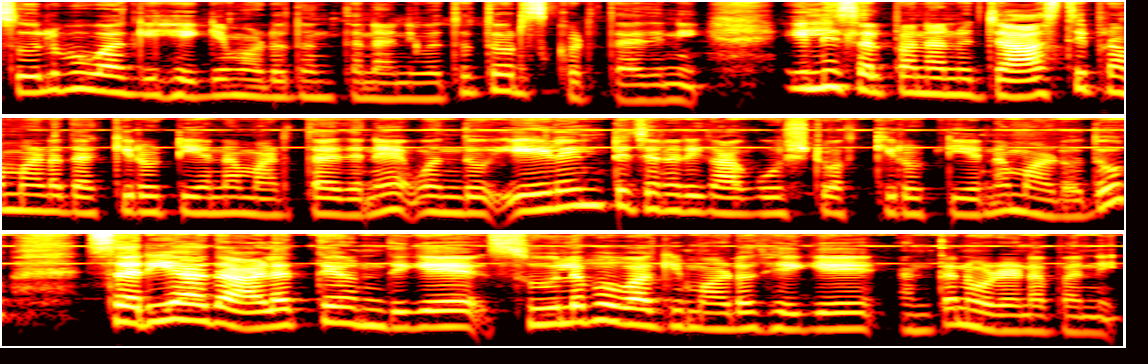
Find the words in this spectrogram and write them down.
ಸುಲಭವಾಗಿ ಹೇಗೆ ಮಾಡೋದು ಅಂತ ನಾನು ಇವತ್ತು ತೋರಿಸ್ಕೊಡ್ತಾ ಇದ್ದೀನಿ. ಇಲ್ಲಿ ಸ್ವಲ್ಪ ನಾನು ಜಾಸ್ತಿ ಪ್ರಮಾಣದ ಅಕ್ಕಿ ರೊಟ್ಟಿಯನ್ನು ಮಾಡ್ತಾ ಇದ್ದೇನೆ. ಒಂದು ಏಳೆಂಟು ಜನರಿಗೆ ಆಗುವಷ್ಟು ಅಕ್ಕಿ ರೊಟ್ಟಿಯನ್ನು ಮಾಡೋದು. ಸರಿಯಾದ ಅಳತೆಯೊಂದಿಗೆ ಸುಲಭವಾಗಿ ಮಾಡೋದು ಹೇಗೆ ಅಂತ ನೋಡೋಣ ಬನ್ನಿ.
